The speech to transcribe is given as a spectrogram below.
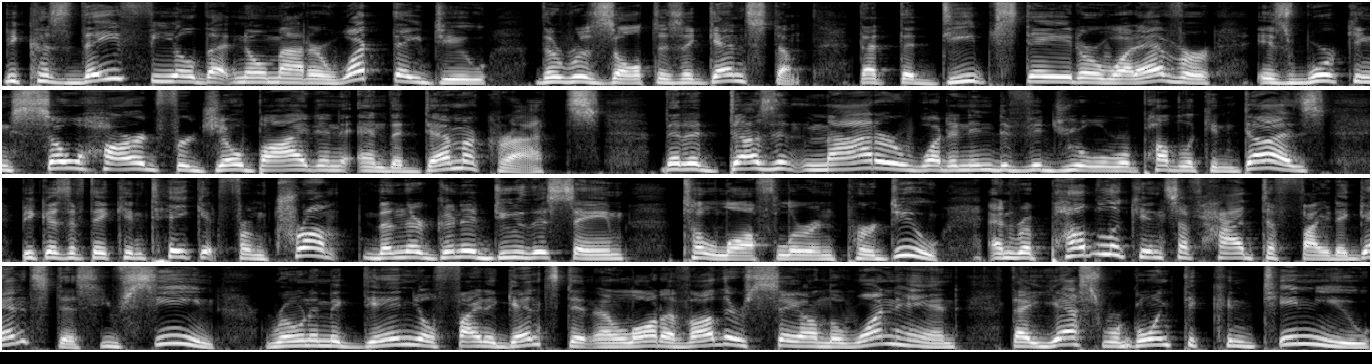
because they feel that no matter what they do, the result is against them. That the deep state or whatever is working so hard for Joe Biden and the Democrats that it doesn't matter what an individual Republican does because if they can take it from Trump, then they're going to do the same to Loeffler and Perdue. And Republicans have had to fight against this. You've seen Ronna McDaniel fight against it, and a lot of others say, on the one hand, that yes, we're going to continue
